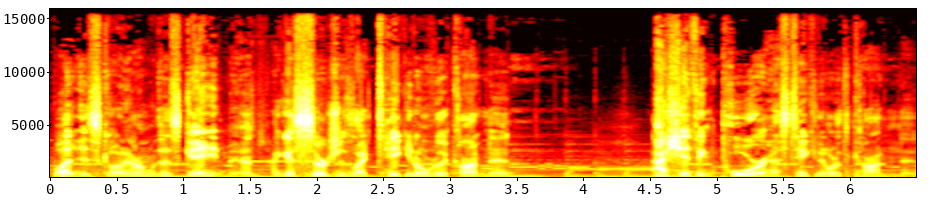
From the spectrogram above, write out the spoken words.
What is going on with this game, man? I guess Serge is like taking over the continent. Actually, I think Porre has taken over the continent.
